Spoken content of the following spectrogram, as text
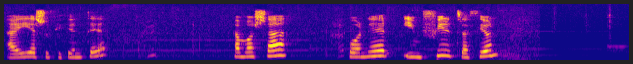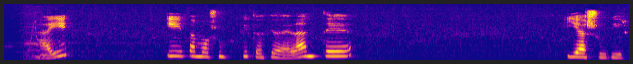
ahí es suficiente vamos a poner infiltración ahí. Y vamos un poquito hacia adelante y a subir.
